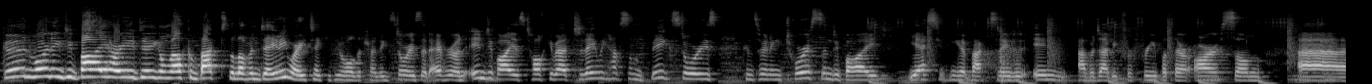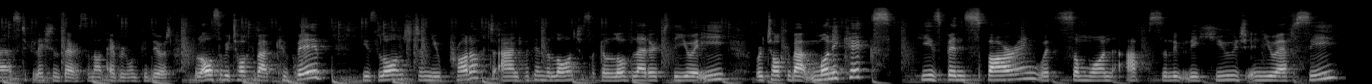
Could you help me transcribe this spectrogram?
Good morning, Dubai. How are you doing? And welcome back to the Lovin Daily, where I take you through all the trending stories that everyone in Dubai is talking about. Today, we have some big stories concerning tourists in Dubai. Yes, you can get vaccinated in Abu Dhabi for free, but there are some uh, stipulations there, so not everyone can do it. We'll also be talking about Khabib. He's launched a new product, and within the launch, it's like a love letter to the UAE. We're talking about money kicks. He's been sparring with someone absolutely huge in UFC.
